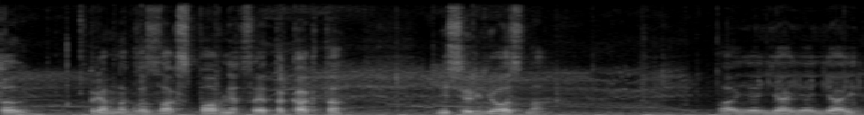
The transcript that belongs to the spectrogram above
Да прям на глазах спавнятся. Это как-то несерьезно. Ай-яй-яй-яй-яй.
